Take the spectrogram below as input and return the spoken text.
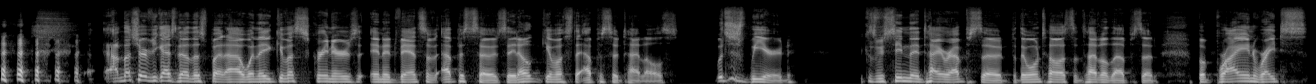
I'm not sure if you guys know this, but uh, when they give us screeners in advance of episodes, they don't give us the episode titles, which is weird because we've seen the entire episode, but they won't tell us the title of the episode. But Brian writes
